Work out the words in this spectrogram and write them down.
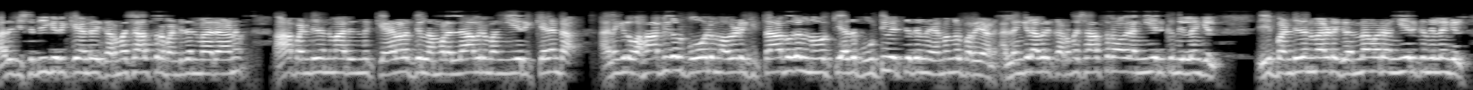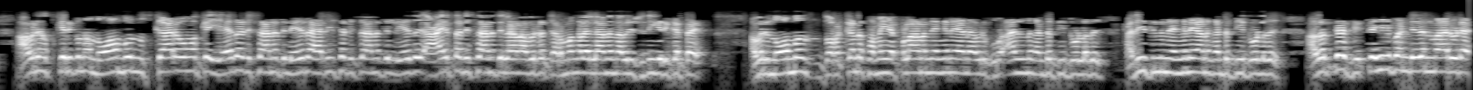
അത് വിശദീകരിക്കേണ്ടത് കർമ്മശാസ്ത്ര പണ്ഡിതന്മാരാണ്. ആ പണ്ഡിതന്മാരിൽ നിന്ന് കേരളത്തിൽ നമ്മളെല്ലാവരും അംഗീകരിക്കേണ്ട അല്ലെങ്കിൽ വഹാബികൾ പോലും അവരുടെ കിതാബുകൾ നോക്കി അത് പൂട്ടിവെച്ചതിൽ നിയമങ്ങൾ പറയാണ്. അല്ലെങ്കിൽ അവർ കർമ്മശാസ്ത്രം അവർ അംഗീകരിക്കുന്നില്ലെങ്കിൽ ഈ പണ്ഡിതന്മാരുടെ ഗ്രന്ഥം അവർ അംഗീകരിക്കുന്നില്ലെങ്കിൽ അവർ നിസ്കരിക്കുന്ന നോമ്പും നിസ്കാരവും ഒക്കെ ഏതടിസ്ഥാനത്തിൽ ഏത് ഹരീസ് അടിസ്ഥാനത്തിൽ ഏത് ആയത്തടിസ്ഥാനത്തിലാണ് അവരുടെ കർമ്മങ്ങളെല്ലാം എന്ന് അവർ വിശദീകരിക്കട്ടെ? അവർ നോമ്പ് തുറക്കേണ്ട സമയം എപ്പോഴാണെന്ന് എങ്ങനെയാണ് അവർ ഖുർആാനിൽ നിന്ന് കണ്ടെത്തിയിട്ടുള്ളത്? ഹദീസിൽ നിന്ന് എങ്ങനെയാണ് കണ്ടെത്തിയിട്ടുള്ളത്? അതൊക്കെ ഫിക്കഹി പണ്ഡിതന്മാരുടെ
